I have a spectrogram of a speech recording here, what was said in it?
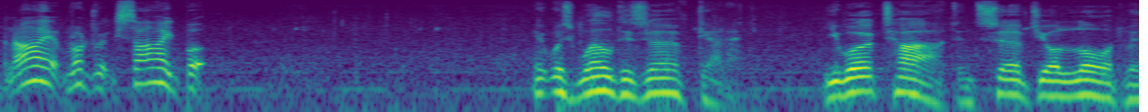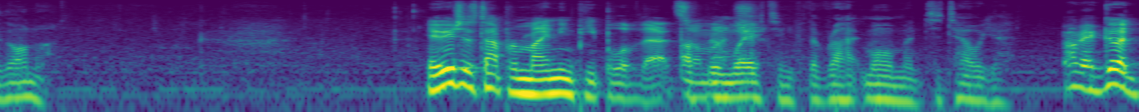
And I at Roderick's side, but... It was well deserved, Garrett. You worked hard and served your lord with honor. Maybe we should stop reminding people of that so I've been much. waiting for the right moment to tell you. Okay, good.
